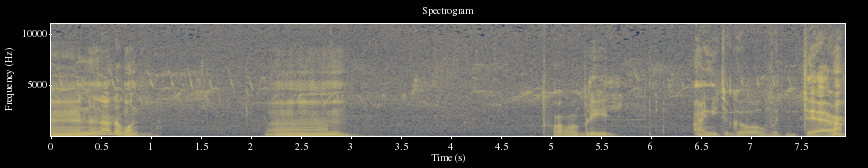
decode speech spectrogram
And another one. Um, probably I need to go over there.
